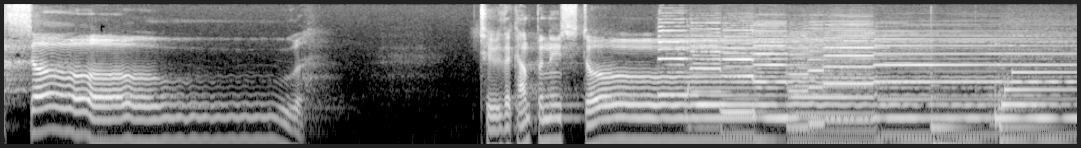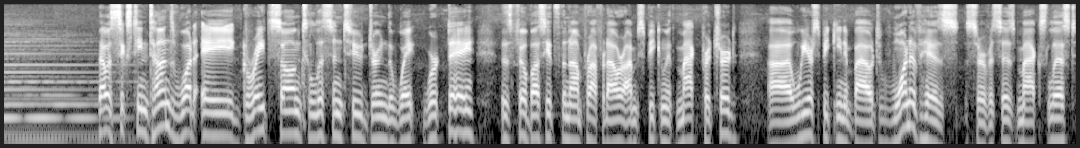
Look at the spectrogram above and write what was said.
soul to the company store. That was 16 Tons. What a great song to listen to during the workday. This is Phil Bussey. It's the Nonprofit Hour. I'm speaking with Mac Prichard. Uh, we are speaking about one of his services, Mac's List,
